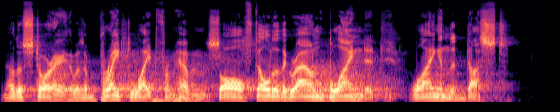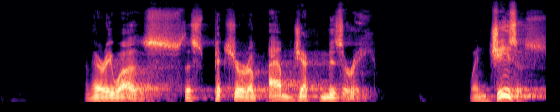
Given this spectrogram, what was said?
you know the story. There was a bright light from heaven. Saul fell to the ground blinded, lying in the dust. And there he was, this picture of abject misery. When Jesus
